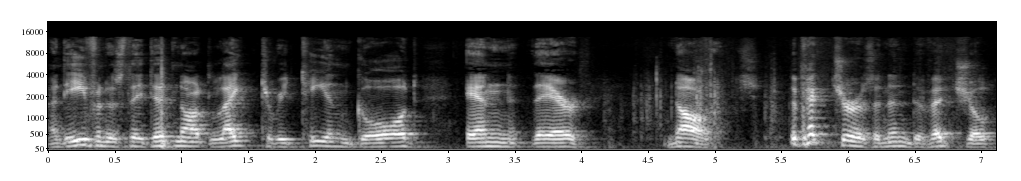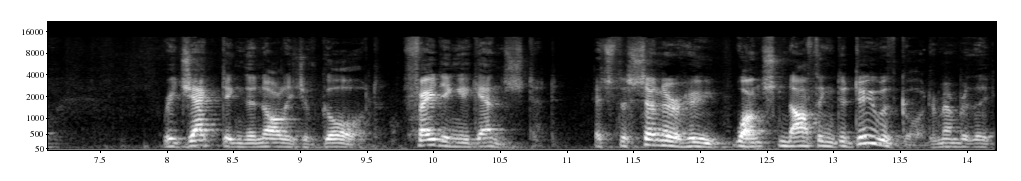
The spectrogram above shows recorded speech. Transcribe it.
and even as they did not like to retain God in their knowledge. The picture is an individual rejecting the knowledge of God, fighting against it. It's the sinner who wants nothing to do with God. Remember, the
